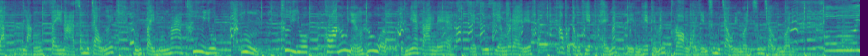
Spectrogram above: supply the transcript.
จับหลังใส่หนาซุ่มเจ้าเอ้ยหมุนไปหมุนมาคืออยู่ อืมคืออยู่เพราะว่าเฮาหยังเฮาเป็นเมียสร้างแด้เสียชื่อเสียงบ่ได้เด้เฮาก็ต้องเฮ็ดให้มันเป็นเฮ็ดให้มันคล่องข่อยเห็นซุ่มเจ้าเห็นบ่นี่ซุ่มเจ้าเห็นบ่นี่โอ้ ย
